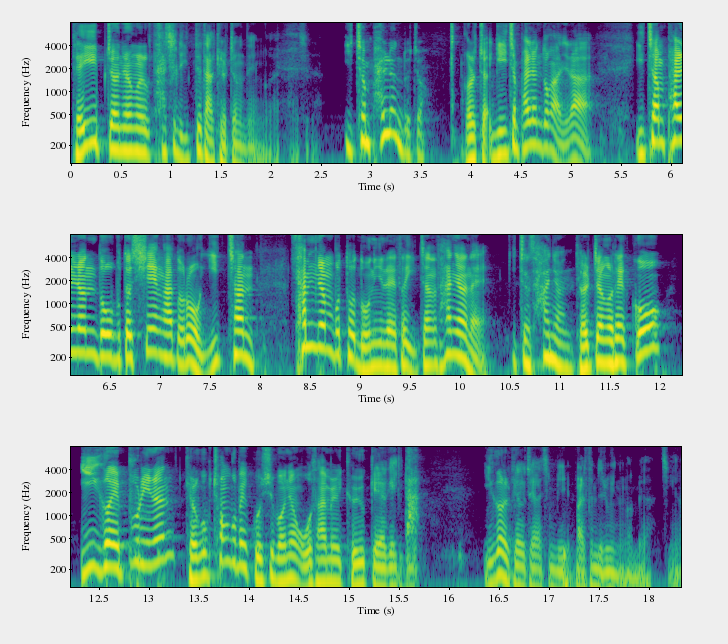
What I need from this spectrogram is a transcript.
대입 전형을 사실 이때 다 결정된 거예요. 사실은. 2008년도죠. 그렇죠. 이게 2008년도가 아니라 2008년도부터 시행하도록 2003년부터 논의를 해서 2004년에 2004년. 결정을 했고 이거의 뿌리는 결국 1995년 531 교육개혁에 있다. 이걸 계속 제가 지금 이- 말씀드리고 있는 겁니다. 지금.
